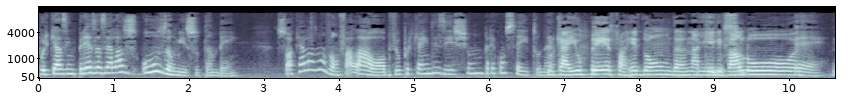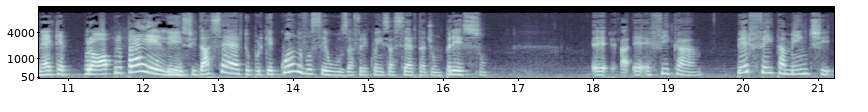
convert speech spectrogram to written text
porque as empresas elas usam isso também. Só que elas não vão falar, óbvio, porque ainda existe um preconceito, né? Porque aí o preço arredonda naquele Isso. valor, É. né, que é próprio para ele. Isso, e dá certo, porque quando você usa a frequência certa de um preço, é, é- é- fica perfeitamente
